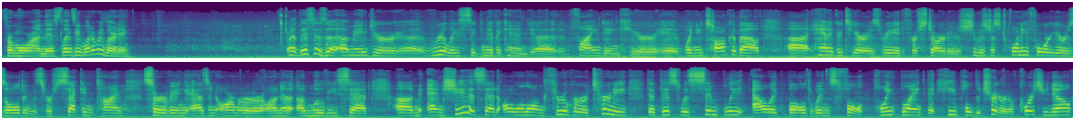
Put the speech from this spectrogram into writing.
for more on this. Lindsay, what are we learning? Uh, this is a, a major, uh, really significant uh, finding here. It, when you talk about uh, Hannah Gutierrez Reed, for starters, she was just 24 years old. It was her second time serving as an armorer on a, a movie set. Um, and she has said all along through her attorney that this was simply Alec Baldwin's fault, point blank, that he pulled the trigger. Of course, you know,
